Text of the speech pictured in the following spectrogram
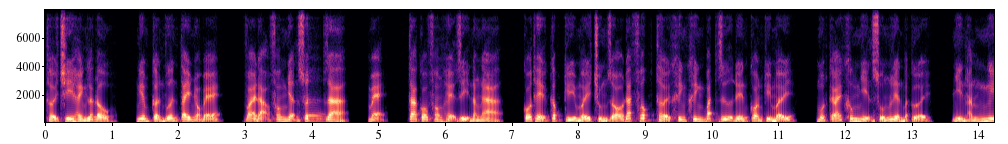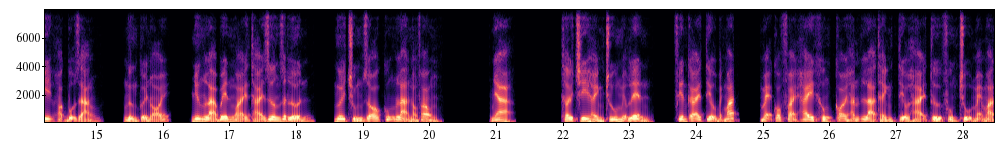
thời chi hành lắc đầu, nghiêm cẩn vươn tay nhỏ bé, vài đạo phong nhận xuất ra, mẹ, ta có phong hệ dị năng nga, có thể cấp kỳ mấy chúng gió đắt phốc thời khinh khinh bắt giữ đến con kỳ mấy, một cái không nhịn xuống liền bật cười, nhìn hắn nghi hoặc bộ dáng, ngừng cười nói, nhưng là bên ngoài thái dương rất lớn, ngươi chúng gió cũng là nóng phong. Nha! Thời chi hành chu miệng lên, phiên cái tiểu bạch mắt, mẹ có phải hay không coi hắn là thành tiểu hại tử phụng trụ mẹ mặt,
